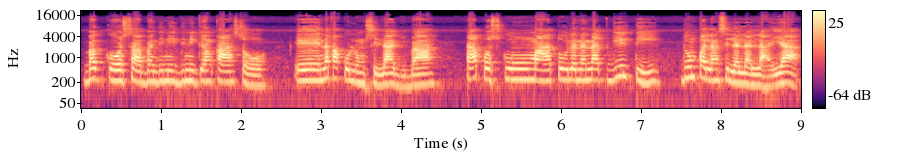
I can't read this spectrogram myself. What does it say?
Bagkos, habang dinidinig ang kaso, eh, nakakulong sila, di ba? Tapos, kung mahatulan na not guilty, doon pa lang sila lalaya.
